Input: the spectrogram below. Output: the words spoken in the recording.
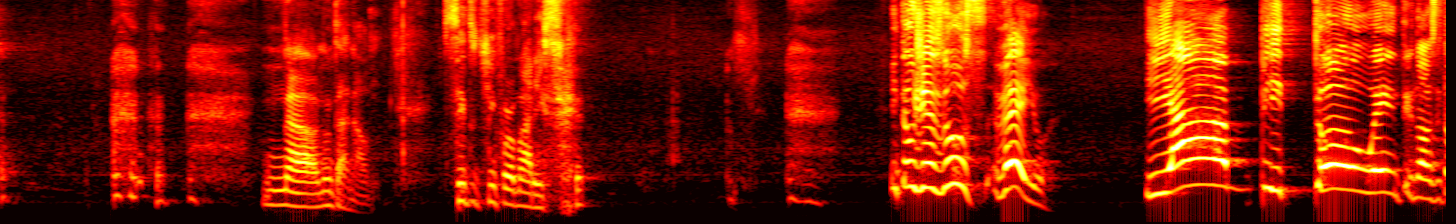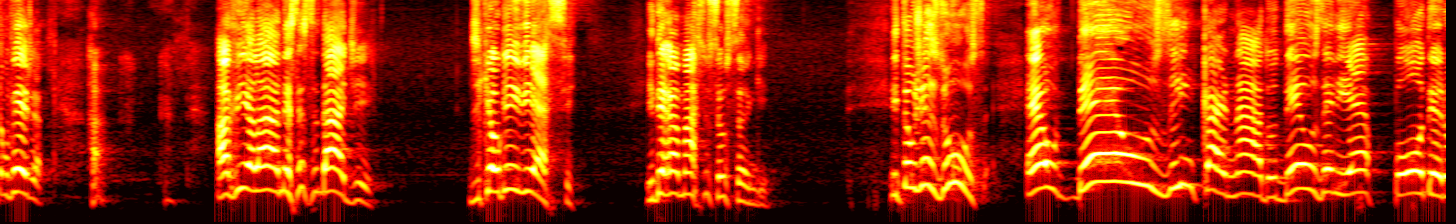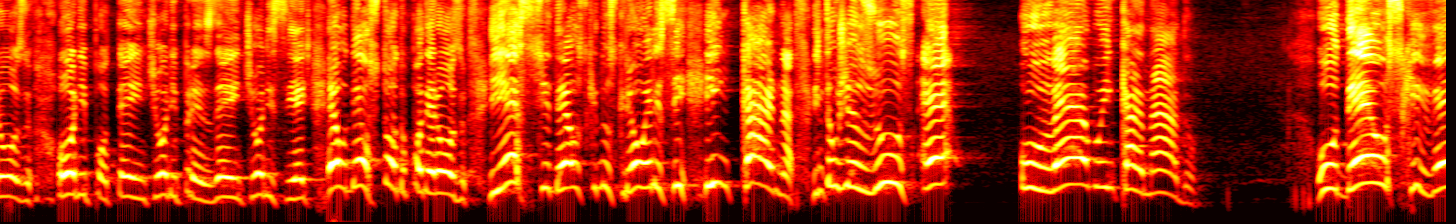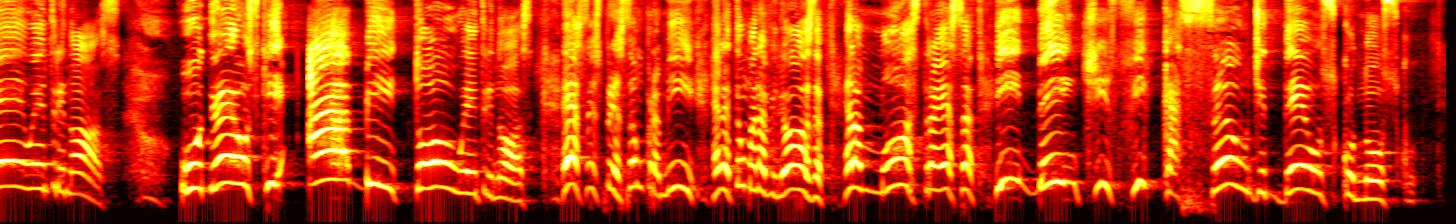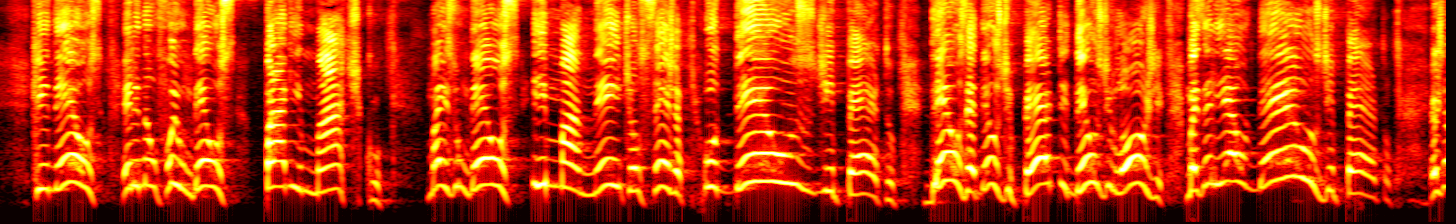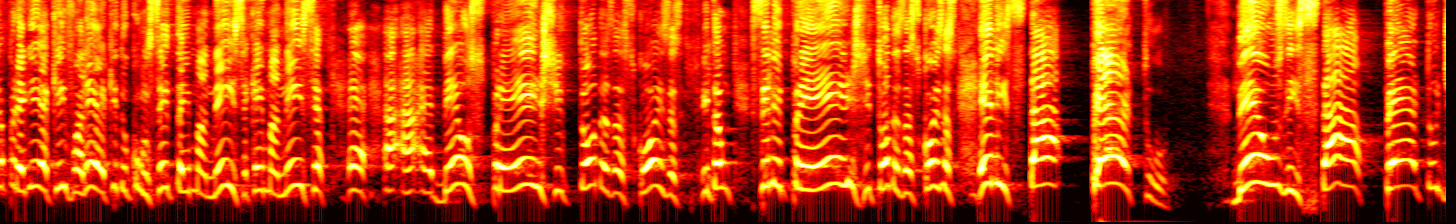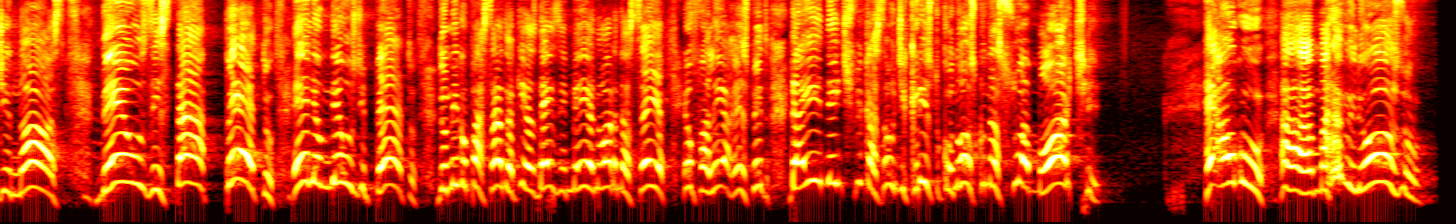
Não, não tá não. Sinto te informar isso. Então Jesus veio e habitou entre nós. Então veja, havia lá a necessidade de que alguém viesse e derramasse o seu sangue. Então Jesus é o Deus encarnado, Deus ele é poderoso, onipotente, onipresente, onisciente, é o Deus todo-poderoso. E este Deus que nos criou, ele se encarna. Então Jesus é o Verbo encarnado. O Deus que veio entre nós, o Deus que habitou entre nós. Essa expressão para mim, ela é tão maravilhosa, ela mostra essa identificação de Deus conosco. Que Deus, ele não foi um Deus pragmático, mas um Deus imanente, ou seja, o Deus de perto. Deus é Deus de perto e Deus de longe, mas Ele é o Deus de perto. Eu já preguei aqui e falei aqui do conceito da imanência, que a imanência é, é Deus preenche todas as coisas. Então, se Ele preenche todas as coisas, Ele está perto. Deus está perto de nós. Deus está perto. Ele é um Deus de perto. Domingo passado, aqui às dez e meia, na hora da ceia, eu falei a respeito da identificação de Cristo conosco na sua morte. É algo ah, maravilhoso.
